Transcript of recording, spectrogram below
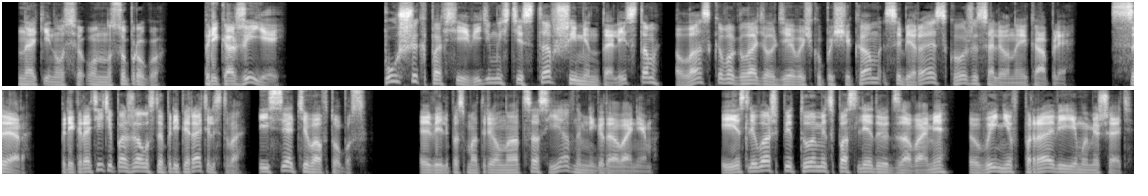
— накинулся он на супругу. «Прикажи ей». Пушек, по всей видимости, ставший менталистом, ласково гладил девочку по щекам, собирая с кожи соленые капли. «Сэр, прекратите, пожалуйста, препирательство и сядьте в автобус». Эвель посмотрел на отца с явным негодованием. Если ваш питомец последует за вами, вы не вправе ему мешать.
